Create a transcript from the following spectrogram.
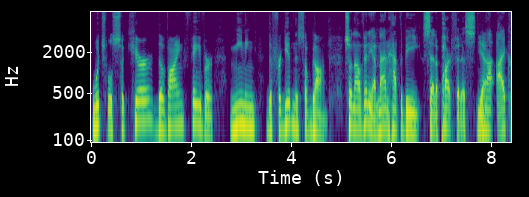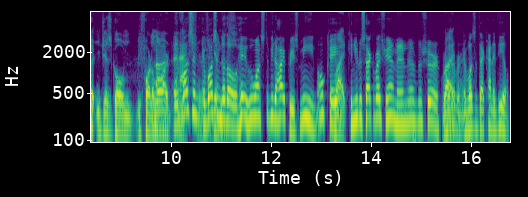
which will secure divine favor, meaning the forgiveness of God. So now, Vinny, a man had to be set apart for this. Yeah. Not I couldn't just go before the Nah, Lord. it wasn't. It wasn't good though. Hey, who wants to be the high priest? Me. Okay. Right. Can you do sacrifice? Yeah, man. Yeah, sure. Right. Whatever. It wasn't that kind of deal.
